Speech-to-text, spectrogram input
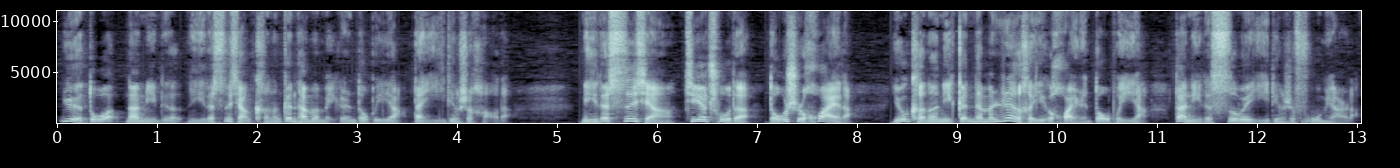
越多，那你的你的思想可能跟他们每个人都不一样，但一定是好的。你的思想接触的都是坏的，有可能你跟他们任何一个坏人都不一样，但你的思维一定是负面的。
